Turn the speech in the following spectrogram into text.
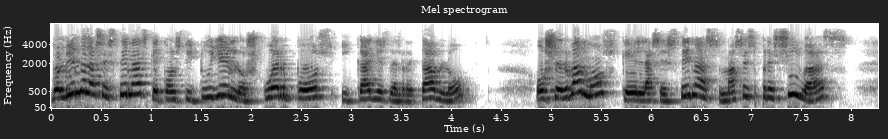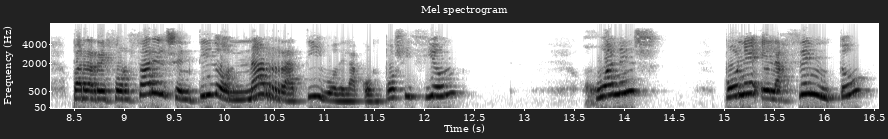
Volviendo a las escenas que constituyen los cuerpos y calles del retablo, observamos que en las escenas más expresivas para reforzar el sentido narrativo de la composición, Juanes pone el acento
